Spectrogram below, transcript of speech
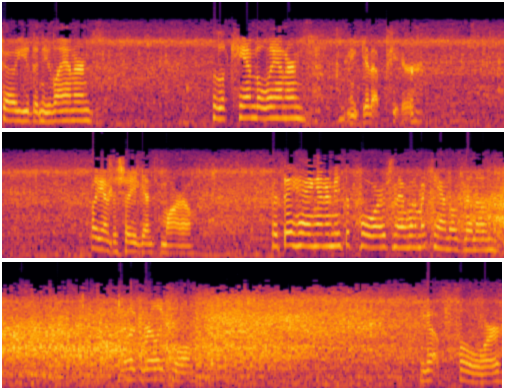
show you the new lanterns. Little candle lanterns. Let me get up here. Probably have to show you again tomorrow. But they hang underneath the porch and I have one of my candles in them. They look really cool. I got four.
